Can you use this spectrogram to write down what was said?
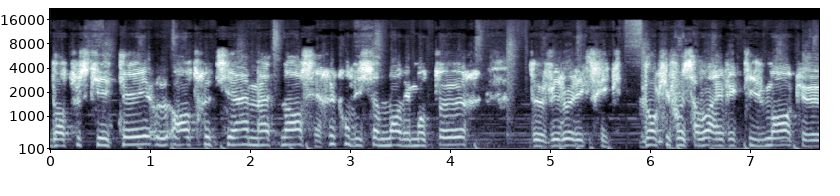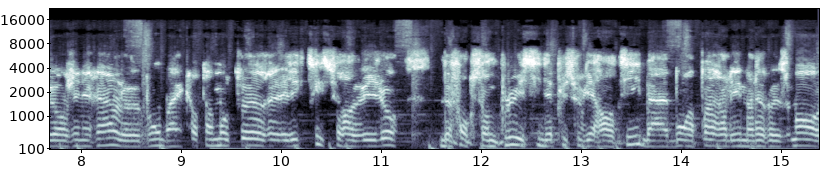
dans tout ce qui était euh, entretien, maintenance et reconditionnement des moteurs de vélo électrique. Donc il faut savoir effectivement que en général, euh, bon ben quand un moteur électrique sur un vélo ne fonctionne plus et s'il n'est plus sous garantie, ben bon à part aller malheureusement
